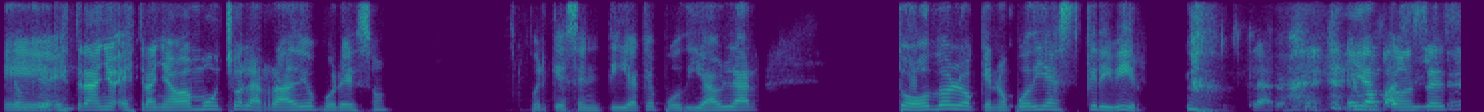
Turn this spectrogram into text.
Eh, extraño, extrañaba mucho la radio por eso, porque sentía que podía hablar todo lo que no podía escribir. Claro. y entonces,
